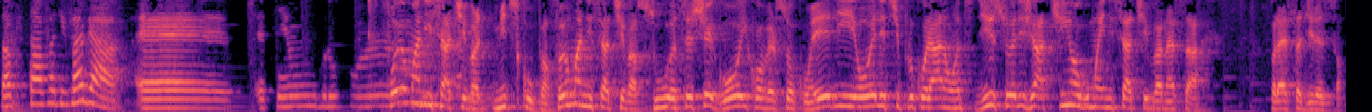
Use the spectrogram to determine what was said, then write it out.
Só que estava devagar. É, eu tinha um grupo. Foi uma iniciativa, me desculpa, foi uma iniciativa sua? Você chegou e conversou com ele, ou eles te procuraram antes disso, ou eles já tinham alguma iniciativa nessa para essa direção?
